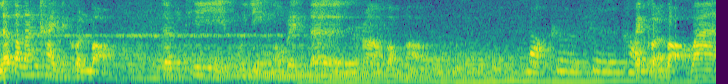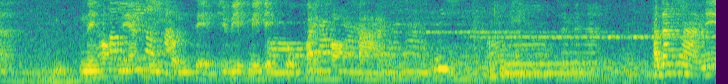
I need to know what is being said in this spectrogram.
แล้วตอนนั้นใครเป็นคนบอก เจ้าหน้าที่ผู้หญิงโอเปอเรเตอร์ หรือรอปภบอกคือคือขอเป็นคนบอกว่า ในห้องเนี้ยมีคนเสียชีวิตมีเด็กถูกไฟคลอกตายผู้หญิงอ๋อใช่ไหมฮะพนักงานนี่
